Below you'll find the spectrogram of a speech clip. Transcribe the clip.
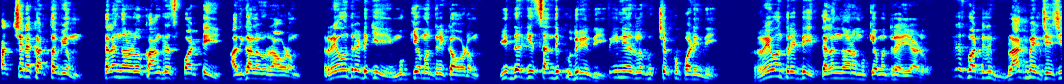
తక్షణ కర్తవ్యం తెలంగాణలో కాంగ్రెస్ పార్టీ అధికారులకు రావడం రేవంత్ రెడ్డికి ముఖ్యమంత్రి కావడం ఇద్దరికి సంధి కుదిరింది సీనియర్లకు చెక్కు పడింది. రేవంత్ రెడ్డి తెలంగాణ ముఖ్యమంత్రి అయ్యాడు. కాంగ్రెస్ పార్టీని బ్లాక్మెయిల్ చేసి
